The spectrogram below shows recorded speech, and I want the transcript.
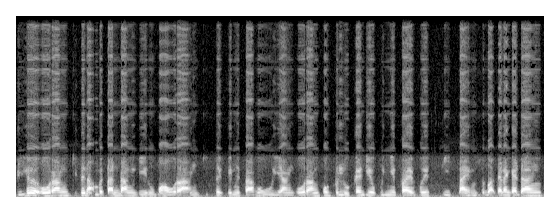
bila orang kita nak bertandang di rumah orang kita kena tahu yang orang pun perlukan dia punya privacy time. Sebab kadang-kadang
